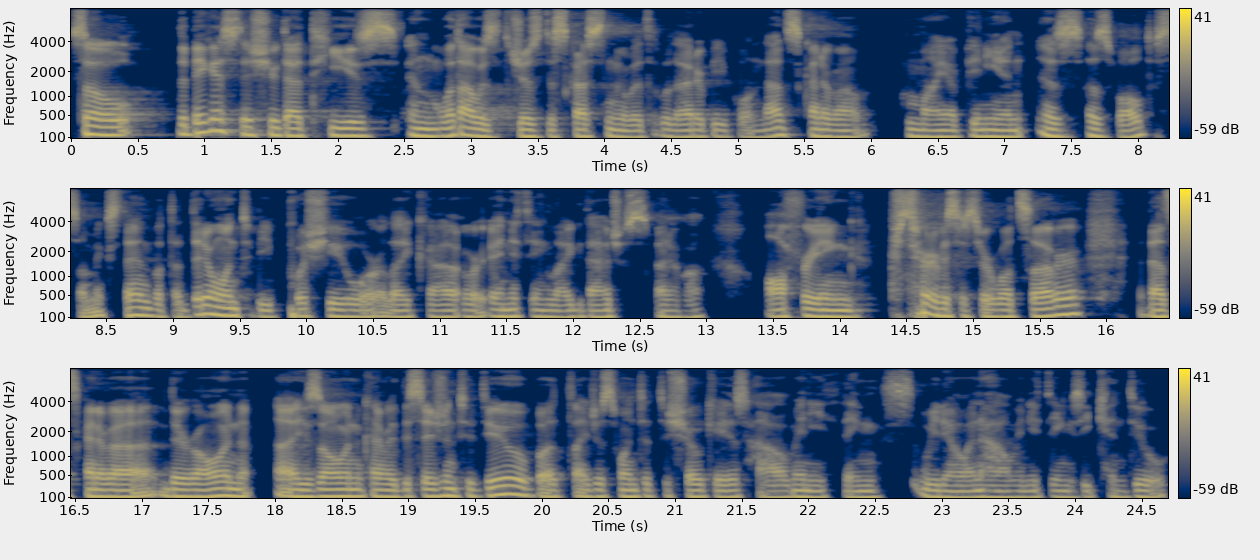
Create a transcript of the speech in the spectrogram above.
So the biggest issue that he's and what I was just discussing with with other people, and that's kind of a my opinion as as well to some extent, but I didn't want to be pushy or like uh, or anything like that. Just kind of offering services or whatsoever. That's kind of a their own uh, his own kind of a decision to do. But I just wanted to showcase how many things we know and how many things he can do.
